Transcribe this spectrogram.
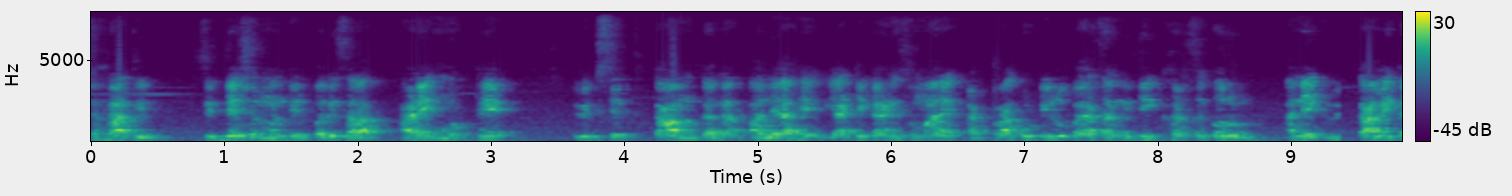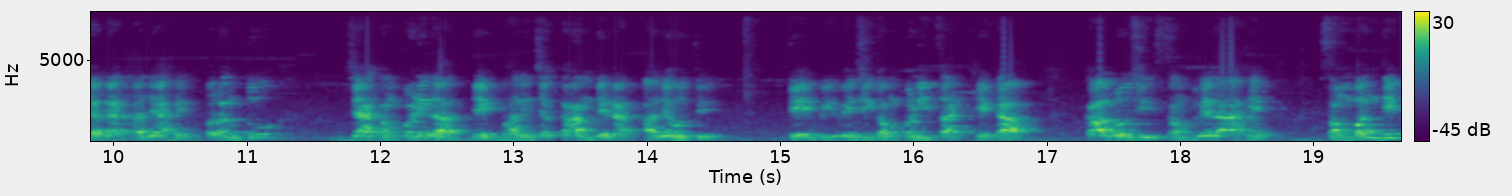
शहरातील सिद्धेश्वर मंदिर परिसरात अनेक मोठे विकसित काम करण्यात आले आहे. या ठिकाणी सुमारे अठरा कोटी रुपयाचा निधी खर्च करून अनेक कामे करण्यात आली आहे. परंतु ज्या कंपनीला देखभालीचे काम देण्यात आले होते ते बीवेजी कंपनीचा ठेका काल रोजी संपलेला आहे. संबंधित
